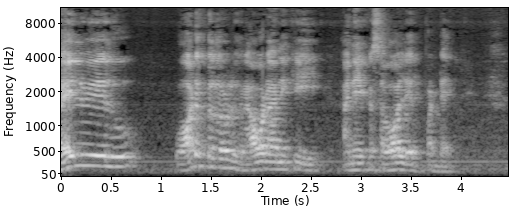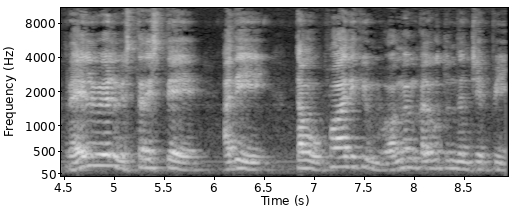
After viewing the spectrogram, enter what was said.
రైల్వేలు వాడుకలోకి రావడానికి అనేక సవాళ్ళు ఏర్పడ్డాయి. రైల్వేలు విస్తరిస్తే అది తమ ఉపాధికి భంగం కలుగుతుందని చెప్పి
